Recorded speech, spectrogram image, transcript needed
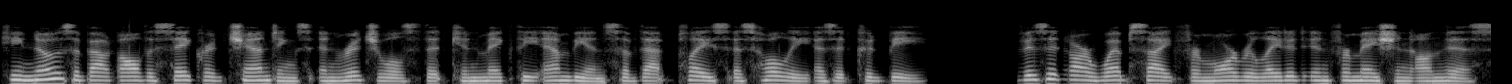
He knows about all the sacred chantings and rituals that can make the ambience of that place as holy as it could be. Visit our website for more related information on this.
